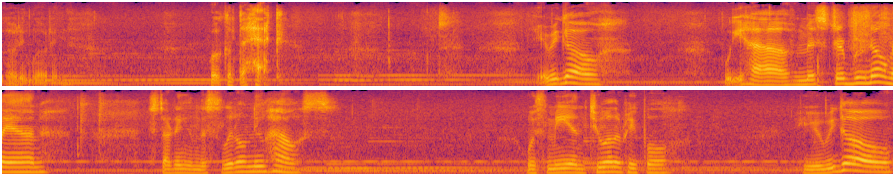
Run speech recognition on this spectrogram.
Loading, loading. Welcome to heck. Here we go. We have Mr. Bruno Man starting in this little new house with me and two other people. Here we go.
